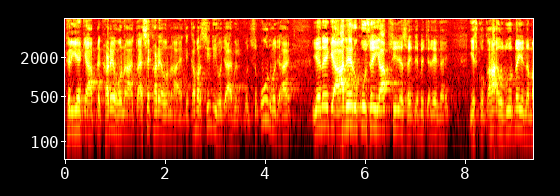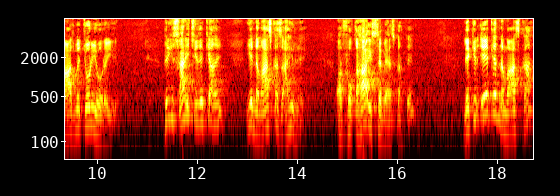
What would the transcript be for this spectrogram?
پھر یہ کہ آپ نے کھڑے ہونا ہے تو ایسے کھڑے ہونا ہے کہ کمر سیدھی ہو جائے بالکل، سکون ہو جائے۔ یہ نہیں کہ آدھے رکو سے ہی آپ سیدھے سجدے میں چلے گئے۔ اس کو کہا حضور نے یہ نماز میں چوری ہو رہی ہے۔ پھر یہ ساری چیزیں کیا ہیں؟ یہ نماز کا ظاہر ہے اور فقہا اس سے بحث کرتے لیکن ایک ہے نماز کا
